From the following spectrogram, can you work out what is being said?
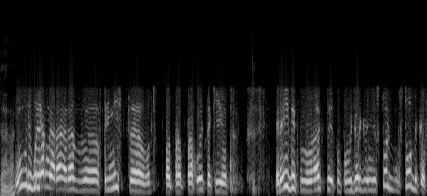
Так. Ну, регулярно ра- раз э, в три месяца вот про- проходят такие вот рейды, акции по, по выдергиванию столь- столбиков.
